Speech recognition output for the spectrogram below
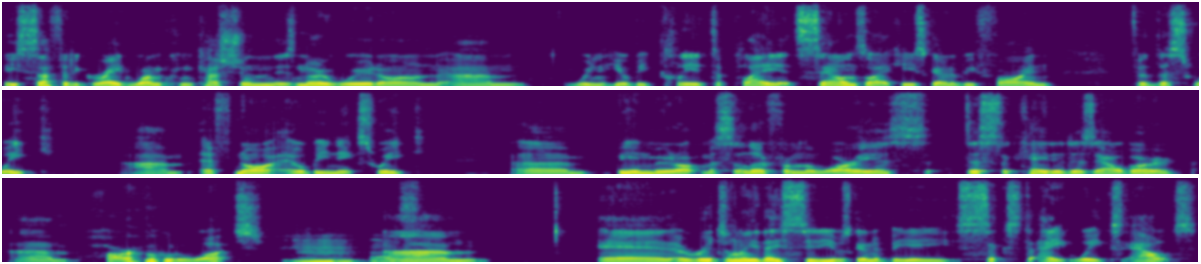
he suffered a grade one concussion. There's no word on um, when he'll be cleared to play. It sounds like he's going to be fine for this week. Um, if not, it'll be next week. Um, ben Murdoch Masila from the Warriors dislocated his elbow. Um, horrible to watch. Mm, awesome. Um, and originally they said he was going to be six to eight weeks out.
